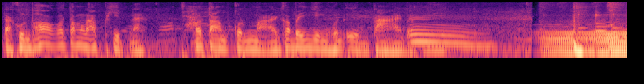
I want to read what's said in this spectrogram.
แต่คุณพ่อก็ต้องรับผิดนะเพราะตามกฎหมายก็ไปยิงคนอื่นตายแบบอืนี้ ม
